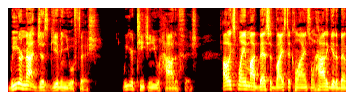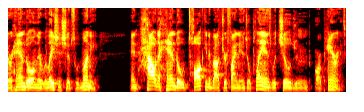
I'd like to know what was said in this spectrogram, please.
we are not just giving you a fish, we are teaching you how to fish. I'll explain my best advice to clients on how to get a better handle on their relationships with money and how to handle talking about your financial plans with children or parents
